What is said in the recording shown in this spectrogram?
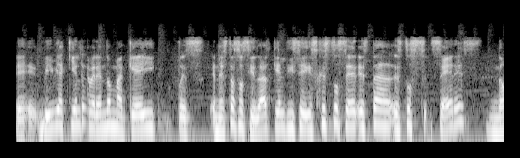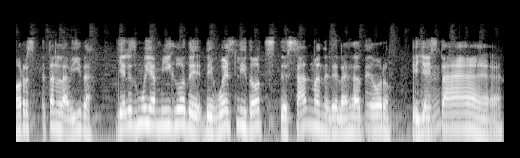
eh, vive aquí el reverendo McKay, pues en esta sociedad que él dice, es que estos, ser- esta- estos seres no respetan la vida. Y él es muy amigo de, de Wesley Dodds, de Sandman, el de la Edad de Oro, que ya está,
